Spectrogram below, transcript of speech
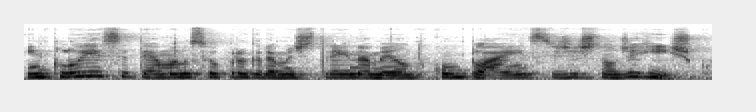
inclui esse tema no seu programa de treinamento Compliance e Gestão de Risco,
